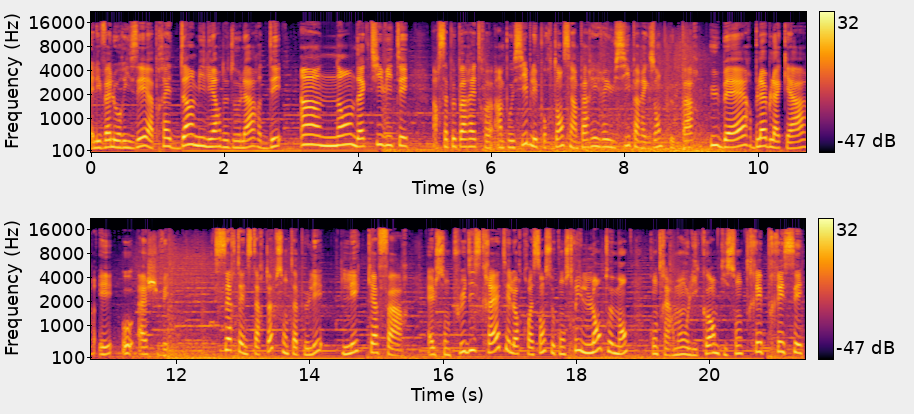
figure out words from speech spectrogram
elle est valorisée à près d'un milliard de dollars dès un an d'activité. Alors ça peut paraître impossible et pourtant c'est un pari réussi par exemple par Uber, Blablacar et OHV. Certaines startups sont appelées les cafards. Elles sont plus discrètes et leur croissance se construit lentement, contrairement aux licornes qui sont très pressées.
